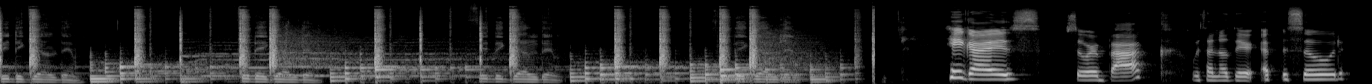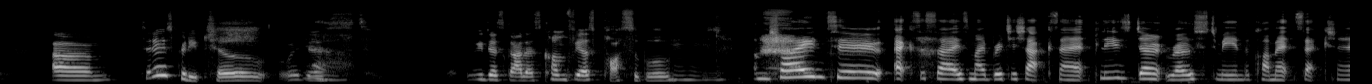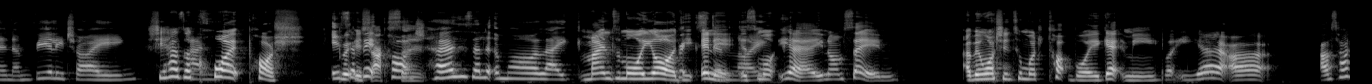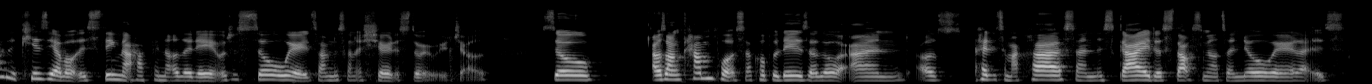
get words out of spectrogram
Feed the girl them. Feed the girl them. Feed the girl them. Feed the girl them. Hey guys, so we're back with another episode. Um, today's pretty chill. We're Yeah. just we just got as comfy as possible. I'm trying to exercise my British accent. Please don't roast me in the comment section. I'm really trying. She has a And- quite posh. It's British a bit posh. Hers is a little more like Mine's more yardy, in it. It's more yeah. You know what I'm saying? I've been watching too much Top Boy. Get me? But yeah, uh, I was talking to Kizzy about this thing that happened the other day. It was just so weird. So I'm just gonna share the story with y'all. So I was on campus a couple of days ago, and I was headed to my class, and this guy just stops me out of nowhere, like this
